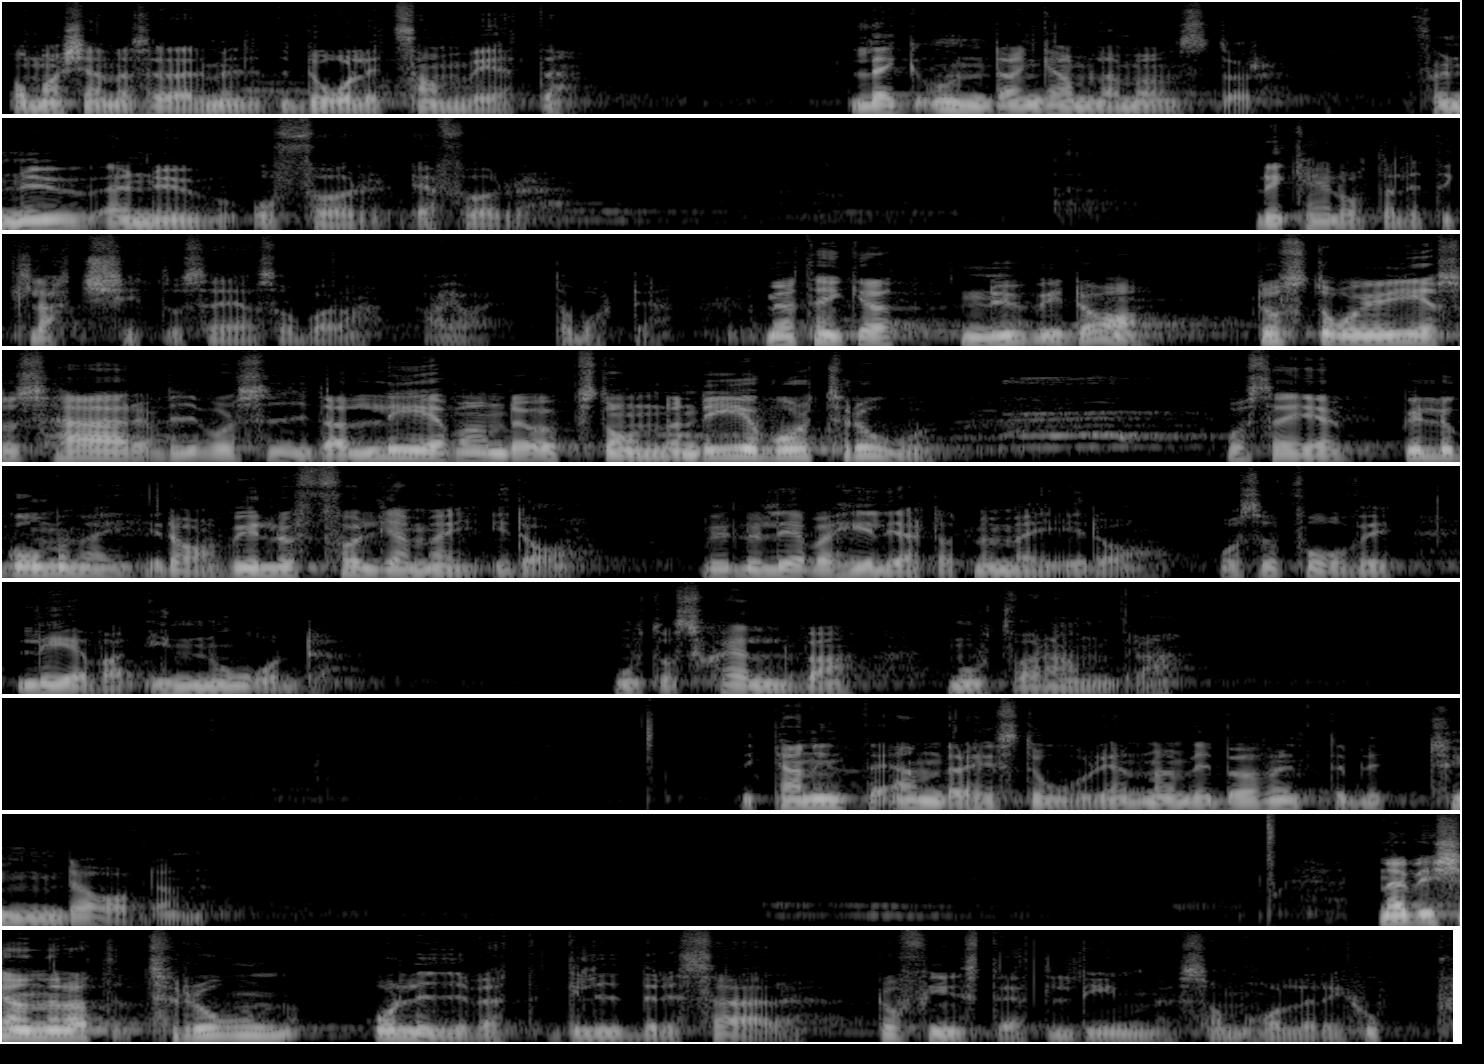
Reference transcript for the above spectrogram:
Om man känner sig där med lite dåligt samvete. Lägg undan gamla mönster, för nu är nu och förr är förr. Det kan ju låta lite klatschigt att säga så bara, ja, ja, ta bort det. Men jag tänker att nu idag, då står ju Jesus här vid vår sida, levande och uppstånden. Det är vår tro. Och säger, vill du gå med mig idag? Vill du följa mig idag? Vill du leva helhjärtat med mig idag? Och så får vi leva i nåd mot oss själva, mot varandra. Vi kan inte ändra historien, men vi behöver inte bli tyngda av den. När vi känner att tron och livet glider isär, då finns det ett lim som håller ihop.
